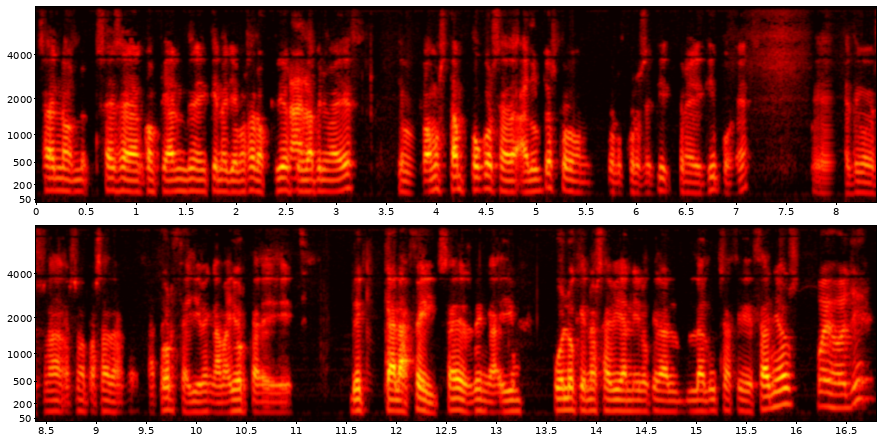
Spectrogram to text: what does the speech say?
¿sabes? No, ¿sabes? Eh, confían en que nos llevemos a los críos, que es Claro. la primera vez que vamos tan pocos adultos con, con, con los con el equipo, ¿eh? Eh, digo, es una, es una pasada. 14 allí, venga, Mallorca, de, de Calafell, ¿sabes? Venga, hay un pueblo que no sabía ni lo que era la lucha hace 10 años pues oye,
